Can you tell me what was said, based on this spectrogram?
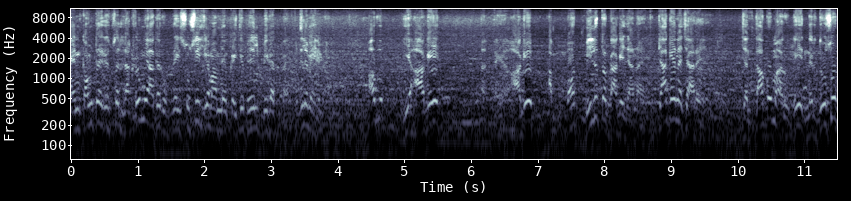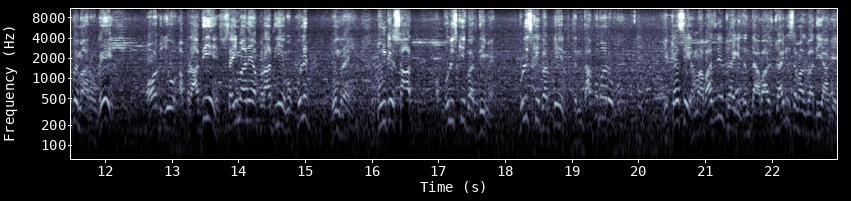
एनकाउंटर एक्सप्रेस लखनऊ में आकर रुक रही सुशील के मामले में कही थी पिछले विगत में, पिछले महीने में। अब ये आगे आगे, अब बहुत मीलों तक आगे जाना है। तो क्या कहना चाह रहे हैं? जनता को मारोगे, निर्दोषों को मारोगे, और जो अपराधी हैं, सही माने अपराधी हैं, वो खुले घूम रहे हैं। उनके साथ पुलिस की वर्दी में। पुलिस की वर्दी जनता को मारोगे। ये कैसे? हम आवाज़ नहीं उठाएगी जनता आवाज़ उठाएगी समाजवादी आगे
